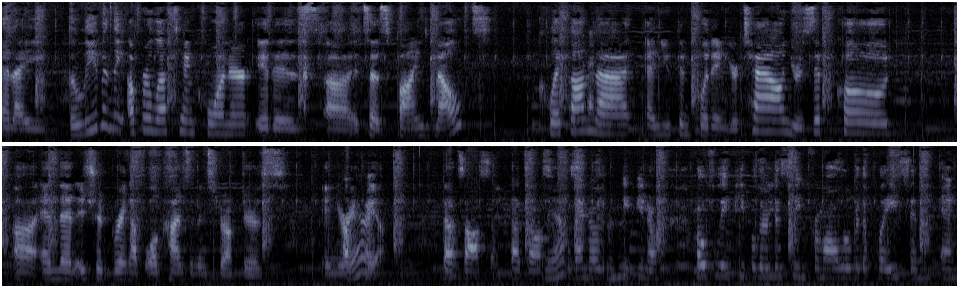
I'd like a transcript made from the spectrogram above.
And I believe in the upper left hand corner, it is uh, it says Find Melt. Click on that, and you can put in your town, your zip code, uh, and then it should bring up all kinds of instructors in your okay. area. That's awesome. That's awesome because yeah. I know that mm-hmm. you know. Hopefully, people are listening from all over the place, and and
